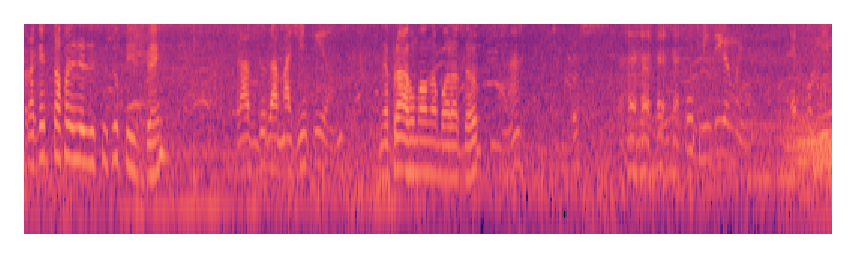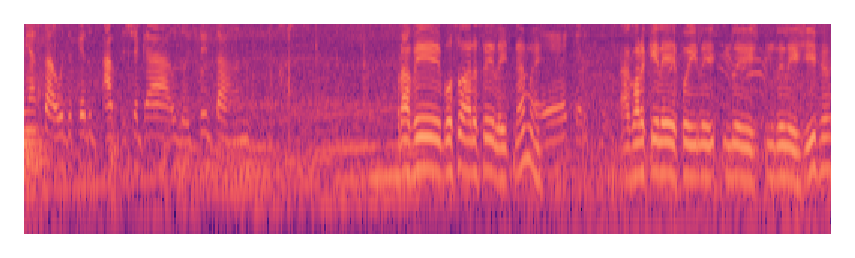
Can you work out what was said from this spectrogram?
Pra que tu tá fazendo exercício físico, hein? Pra durar mais 20 anos. Não é pra arrumar um namoradão? Né? Por mim, diga, mãe. É por mim, minha saúde. Eu quero chegar aos 80 anos. Pra ver Bolsonaro ser eleito, né, mãe? É, quero. Agora que ele foi inelegível.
